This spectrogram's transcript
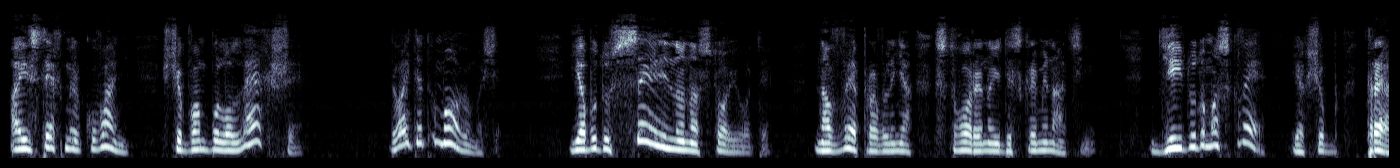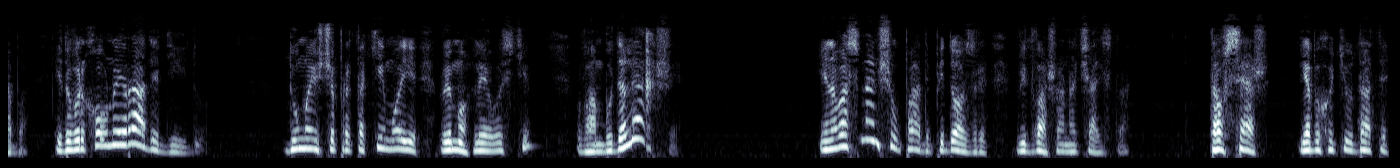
А із тих міркувань, щоб вам було легше, давайте домовимося. Я буду сильно настоювати на виправлення створеної дискримінації. Дійду до Москви, якщо б треба, і до Верховної Ради дійду. Думаю, що при такій моїй вимогливості вам буде легше. І на вас менше впаде підозри від вашого начальства. Та все ж я би хотів дати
